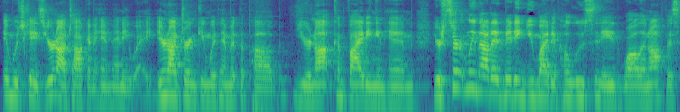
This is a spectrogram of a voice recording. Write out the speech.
in which case you're not talking to him anyway you're not drinking with him at the pub you're not confiding in him you're certainly not admitting you might have hallucinated while in office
